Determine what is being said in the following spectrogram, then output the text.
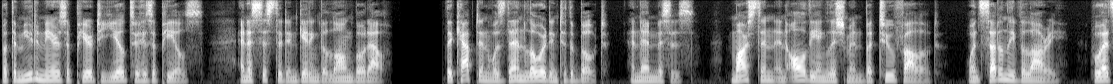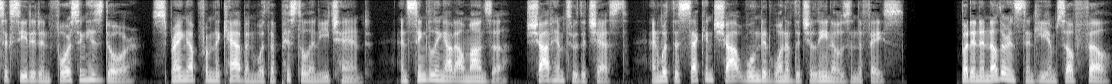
but the mutineers appeared to yield to his appeals, and assisted in getting the longboat out. The captain was then lowered into the boat, and then Mrs. Marston and all the Englishmen but two followed, when suddenly Villari, who had succeeded in forcing his door, sprang up from the cabin with a pistol in each hand, and singling out Almanza, shot him through the chest, and with the second shot wounded one of the Chilenos in the face. But in another instant he himself fell,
